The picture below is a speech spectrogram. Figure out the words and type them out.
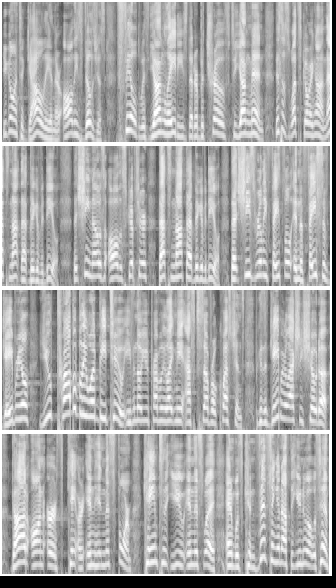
You go into Galilee and there are all these villages filled with young ladies that are betrothed to young men. This is what's going on. That's not that big of a deal. That she knows all the scripture, that's not that big of a deal. That she's really faithful in the face of Gabriel, you probably would be too, even though you'd probably like me ask several questions. Because if Gabriel actually showed up, God on earth came or in, in this form came to you in this way and was convincing enough that you knew it was him,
